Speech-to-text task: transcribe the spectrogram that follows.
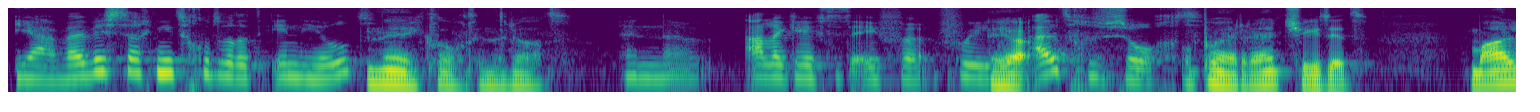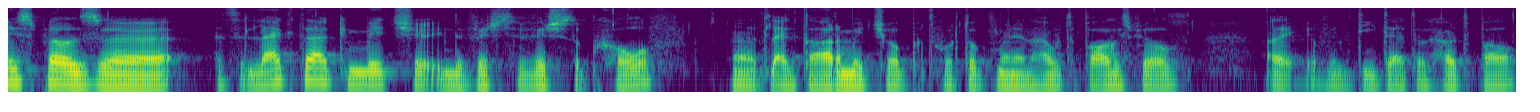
ja, wij wisten eigenlijk niet goed wat het inhield. nee, klopt, inderdaad. En Alec heeft het even voor jullie Ja. uitgezocht. Op een rijtje gezet. Mali-spel is, eh, het lijkt eigenlijk een beetje in de verse versie op golf. Eh, het lijkt daar een beetje op. Het wordt ook met een houten paal gespeeld. Allee, of in die tijd ook houten paal.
